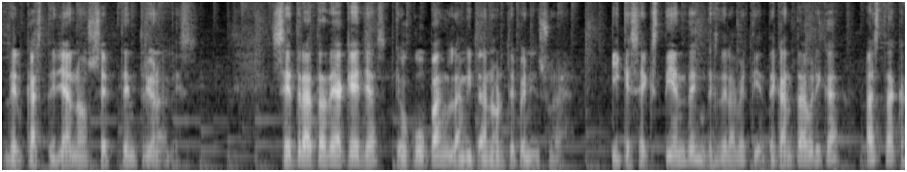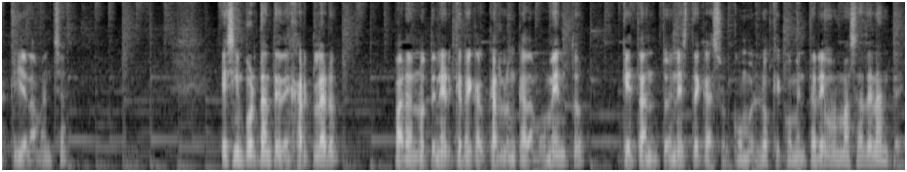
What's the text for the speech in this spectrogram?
del castellano septentrionales. Se trata de aquellas que ocupan la mitad norte peninsular y que se extienden desde la vertiente cantábrica hasta Castilla-La Mancha. Es importante dejar claro, para no tener que recalcarlo en cada momento, que tanto en este caso como en los que comentaremos más adelante,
